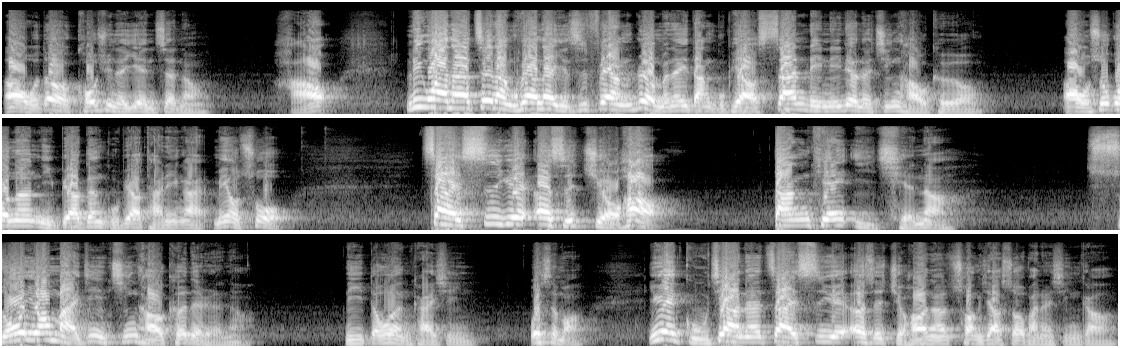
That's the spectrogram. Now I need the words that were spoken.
哦，我都有扣讯的验证哦。好，另外呢，这档股票呢也是非常热门的一档股票，三零零六的金豪科哦。哦，我说过呢，你不要跟股票谈恋爱，没有错。在四月二十九号当天以前呢，所有买进金豪科的人啊，你都会很开心。为什么？因为股价呢在四月二十九号呢创下收盘的新高。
